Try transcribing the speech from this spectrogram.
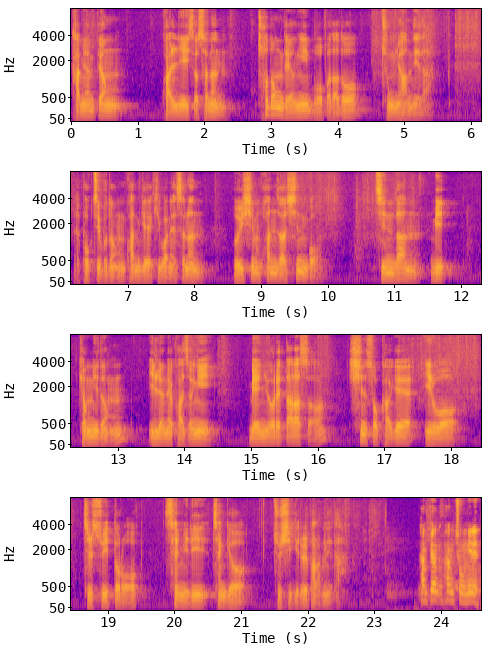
감염병 관리에 있어서는 초동 대응이 무엇보다도 중요합니다. 복지부 등 관계 기관에서는 의심 환자 신고, 진단 및 격리 등 일련의 과정이 매뉴얼에 따라서 신속하게 이루어질 수 있도록 세밀히 챙겨 주시기를 바랍니다. 한편 황 총리는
